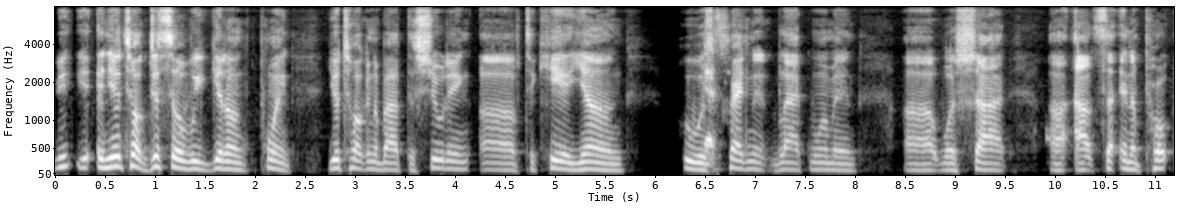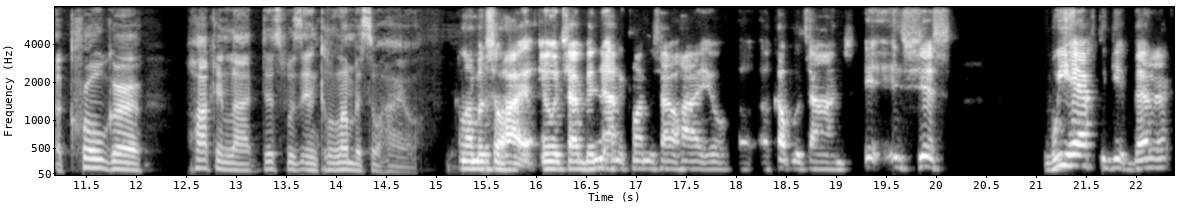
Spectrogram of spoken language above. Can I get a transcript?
You, you, and you're talking just so we get on point. You're talking about the shooting of Ta'Kiya Young, who was yes. pregnant black woman, uh, was shot uh, outside in a, Pro, a Kroger parking lot. This was in Columbus, Ohio. Columbus, Ohio, in which I've been down to Columbus, Ohio, a, a couple of times. It, it's just we have to get better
